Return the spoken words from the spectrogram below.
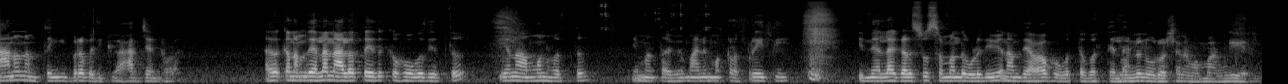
ನಾನು ನಮ್ಮ ತಂಗಿ ಇಬ್ಬರ ಬದುಕಿವಿ ಆರು ಜನರೊಳಗೆ. ಅದಕ್ಕೆ ನಮ್ಮದೆಲ್ಲ ನಲವತ್ತೈದಕ್ಕೆ ಹೋಗೋದಿತ್ತು. ಏನೋ ಅಮ್ಮನ ಹೊತ್ತು, ನಿಮ್ಮಂಥ ಅಭಿಮಾನಿ ಮಕ್ಕಳ ಪ್ರೀತಿ ಇದನ್ನೆಲ್ಲ ಗಳಿಸೋ ಸಂಬಂಧ ಉಳಿದೀವಿ. ನಮ್ದು ಯಾವಾಗ ಹೋಗುತ್ತೆ ಗೊತ್ತಿಲ್ಲ. ಇನ್ನೂ ನೂರು ವರ್ಷ ನಮ್ಮಮ್ಮ ಹಂಗೆ ಇರಲಿ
